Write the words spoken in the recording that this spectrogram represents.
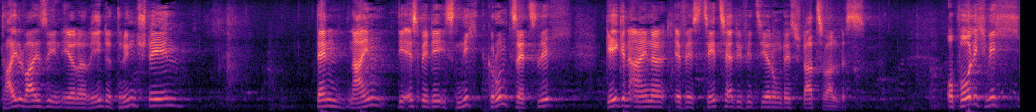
teilweise in Ihrer Rede drinstehen. Denn nein, die SPD ist nicht grundsätzlich gegen eine FSC-Zertifizierung des Staatswaldes. Obwohl ich mich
